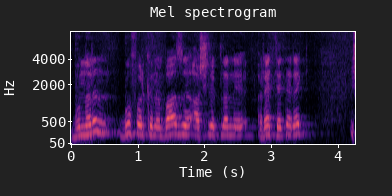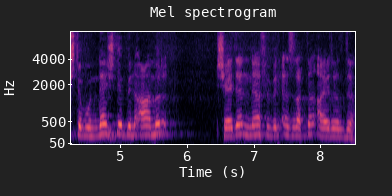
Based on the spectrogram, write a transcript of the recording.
Bunların bu fırkının bazı aşırılıklarını reddederek işte bu Necde bin Amir şeyden Nafi bin Ezrak'tan ayrıldı.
